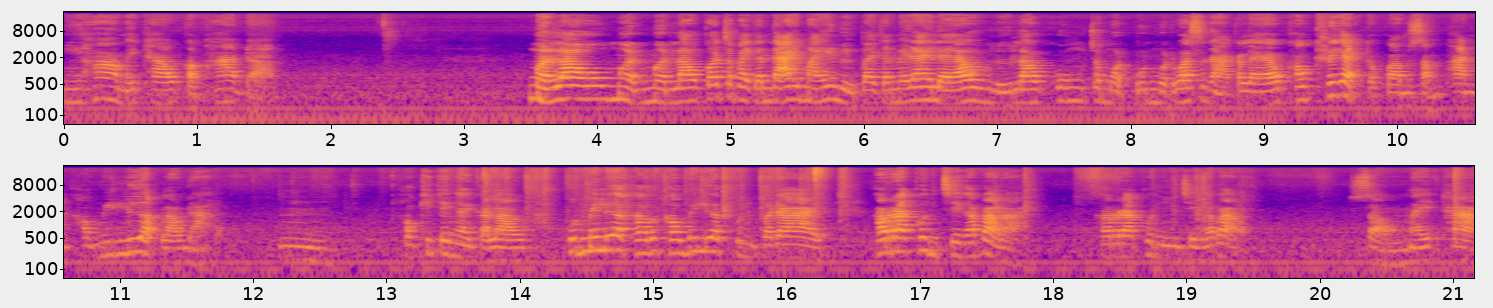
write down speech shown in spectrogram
มีห้าไม้เท้ากับห้าดาบ เหมือนเราเหมือนเหมือนเราก็จะไปกันได้ไหมหรือไปกันไม่ได้แล้ว หรือเราคงจะหมดบุญหมดวาสนากันแล้ว เขาเครียดกับความสัมพันธ์เขาไม่เลือกเรานะ อืมเขาคิดยังไงกับเรา คุณไม่เลือกเขาเขาไม่เลือกคุณก็ได้ เขารักคุณจริงหรือเปล่าล่ะ เขารักคุณจริงหรือเปล่า สองไม้เท้า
